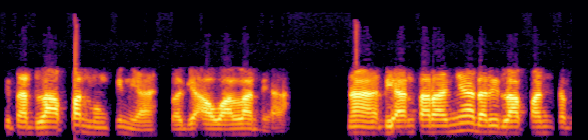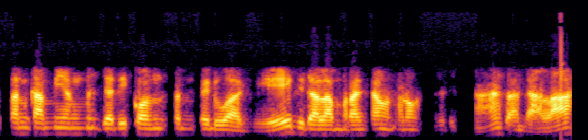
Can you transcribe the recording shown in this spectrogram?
sekitar 8 mungkin ya sebagai awalan ya. Nah, di antaranya dari 8 catatan kami yang menjadi concern P2G di dalam rancangan undang-undang Sisdiknas adalah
